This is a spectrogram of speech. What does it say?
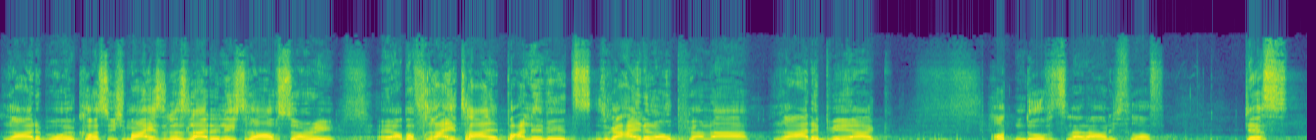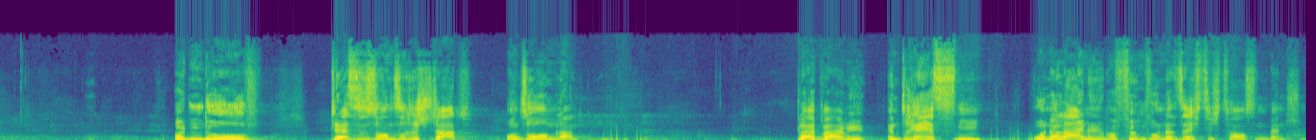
Radebeul, Kostig, Meißen ist leider nicht drauf, sorry, äh, aber Freital, Bannewitz, sogar Heidenau, Pirna, Radeberg, Ottendorf ist leider auch nicht drauf. Das, Ottendorf, das ist unsere Stadt, unser Umland. Bleib bei mir. In Dresden wohnen alleine über 560.000 Menschen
